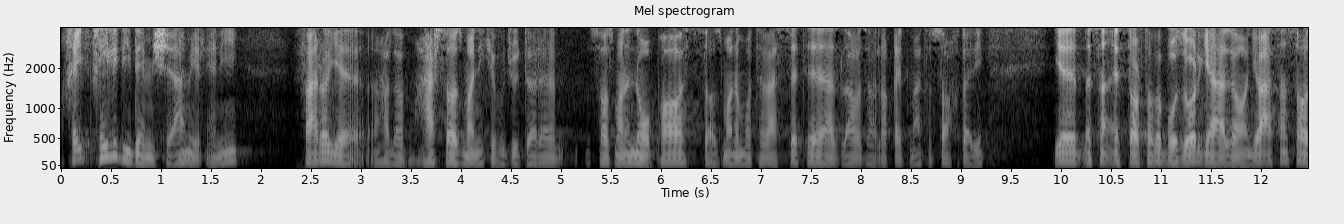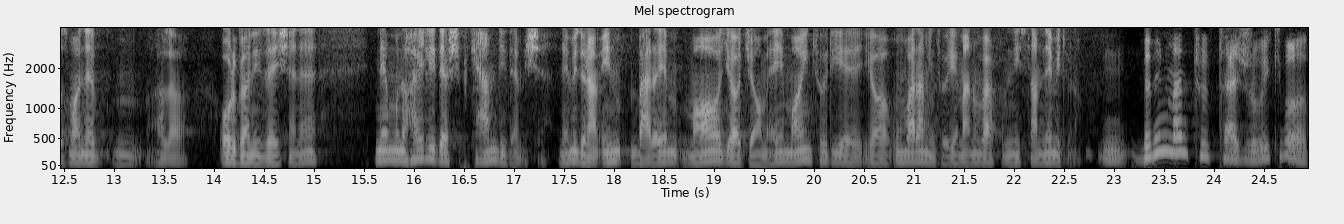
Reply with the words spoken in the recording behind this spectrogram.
خیلی خیلی دیده میشه امیر. یعنی فرای حالا هر سازمانی که وجود داره سازمان نوپاست سازمان متوسط از لحاظ حالا قدمت و ساختاری یه مثلا استارتاپ بزرگ الان یا اصلا سازمان حالا ارگانیزیشنه نمونه های لیدرشپ کم دیده میشه. نمی‌دونم این برای ما یا جامعه ما اینطوریه یا اونورم اینطوریه من اونور خوب نیستم نمی‌دونم. ببین من تو تجربه که با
